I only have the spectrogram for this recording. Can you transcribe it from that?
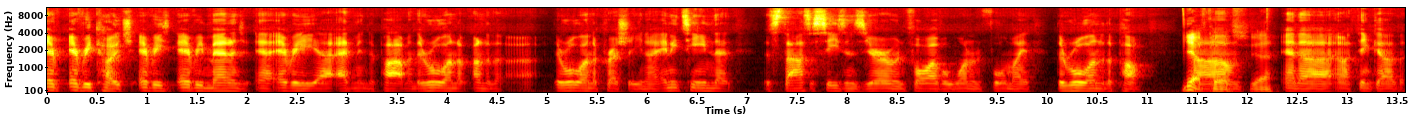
every, every coach, every every manager, uh, every uh, admin department, they're all under under the uh, they're all under pressure. You know, any team that, that starts a season zero and five or one and four, mate, they're all under the pump. Yeah, of Um, course. Yeah. And, uh, and I think uh, the,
